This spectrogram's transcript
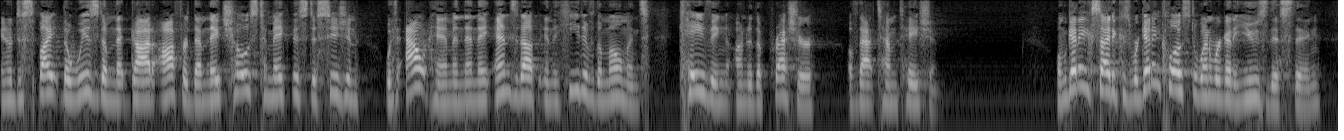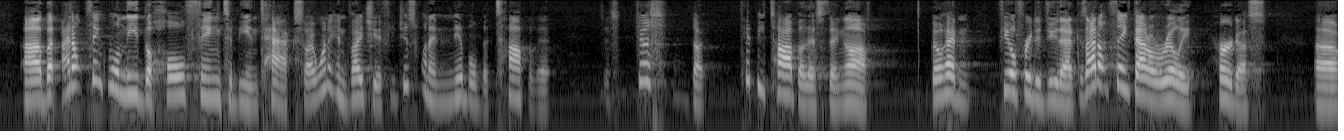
You know, despite the wisdom that God offered them, they chose to make this decision without Him, and then they ended up in the heat of the moment caving under the pressure of that temptation. Well, I'm getting excited because we're getting close to when we're going to use this thing, uh, but I don't think we'll need the whole thing to be intact. So I want to invite you, if you just want to nibble the top of it, just, just the tippy top of this thing off, go ahead and feel free to do that because I don't think that'll really hurt us uh,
